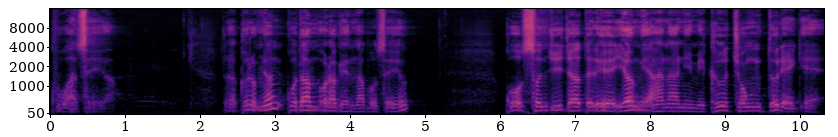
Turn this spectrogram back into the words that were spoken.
구하세요. 자, 그러면 그다음 뭐라고 했나 보세요. 그 선지자들의 영의 하나님이 그 종들에게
